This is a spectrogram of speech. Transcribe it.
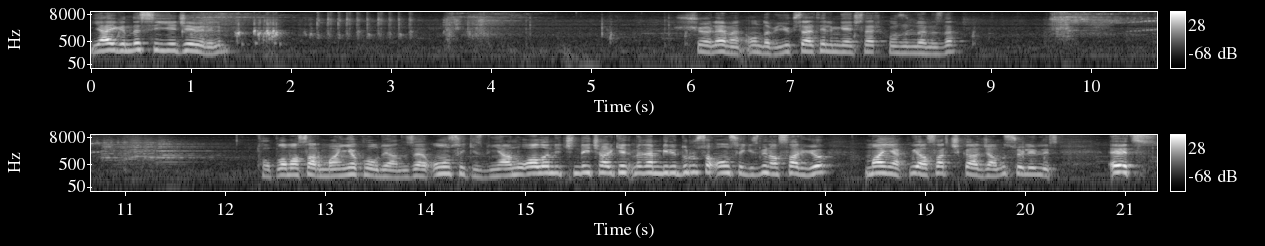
Yaygın da CYC verelim. Şöyle hemen onu da bir yükseltelim gençler huzurlarınızda. Toplam hasar manyak oldu yalnız. he. 18 bin. Yani o alanın içinde hiç hareket etmeden biri durursa 18 bin hasar yiyor. Manyak bir hasar çıkaracağımızı söyleyebiliriz. Evet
